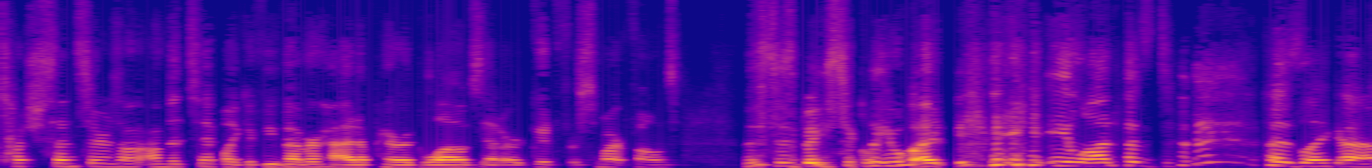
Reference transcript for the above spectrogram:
touch sensors on, on the tip. Like if you've ever had a pair of gloves that are good for smartphones, this is basically what Elon has has like uh,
